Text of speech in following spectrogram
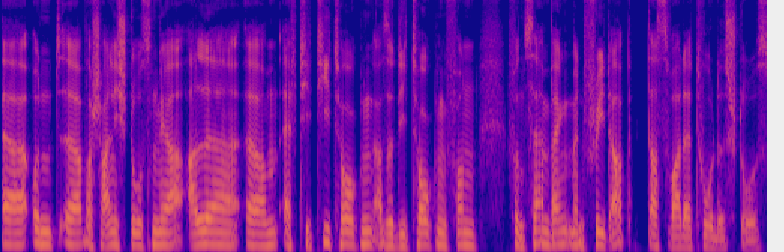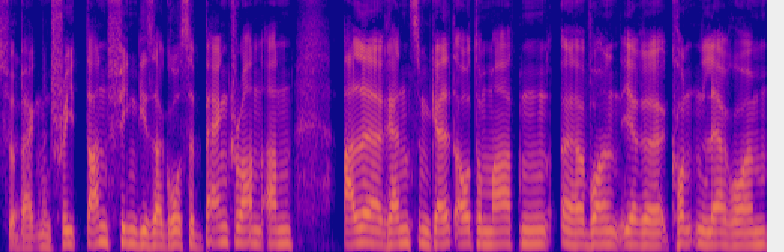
Äh, und äh, wahrscheinlich stoßen wir alle ähm, FTT-Token, also die Token von, von Sam Bankman Fried ab. Das war der Todesstoß für ja. Bankman Fried. Dann fing dieser große Bankrun an alle rennen zum Geldautomaten, äh, wollen ihre Konten leer räumen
